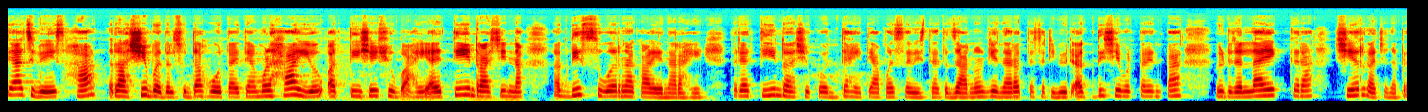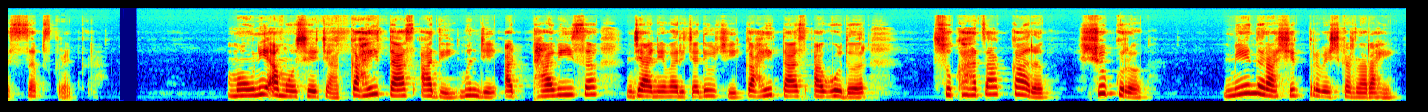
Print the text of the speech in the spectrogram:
त्याच वेळेस हा राशी बदलसुद्धा होत आहे. त्यामुळे हा योग अतिशय शुभ आहे. या तीन राशींना अगदी सुवर्णाकाळ येणार आहे. तर या तीन राशी कोणत्या आहेत ते आपण सविस्तर जाणून घेणार आहोत. त्यासाठी व्हिडिओ अगदी शेवटपर्यंत पहा. व्हिडिओला लाईक करा शेअर करा चॅनलला सबस्क्राईब करा. मौनी अमावस्येच्या काही तास आधी म्हणजे अठ्ठावीस जानेवारीच्या दिवशी काही तास अगोदर सुखाचा कारक शुक्र मीन राशीत प्रवेश करणार आहे.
